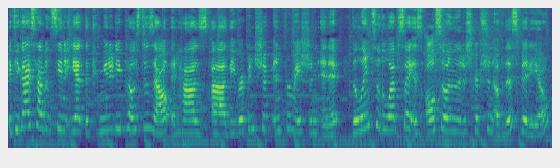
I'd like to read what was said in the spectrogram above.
If you guys haven't seen it yet, the community post is out. It has uh, the rip and ship information in it. The link to the website is also in the description of this video.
